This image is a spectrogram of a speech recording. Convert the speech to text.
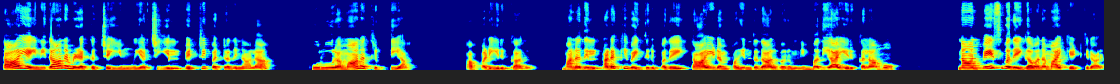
தாயை நிதானமிழக்கச் செய்யும் முயற்சியில் வெற்றி பெற்றதினாலா? குரூரமான திருப்தியா? அப்படி இருக்காது. மனதில் அடக்கி வைத்திருப்பதை தாயிடம் பகிர்ந்ததால் வரும் நிம்மதியாய் இருக்கலாமோ? நான் பேசுவதை கவனமாய் கேட்கிறாள்.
